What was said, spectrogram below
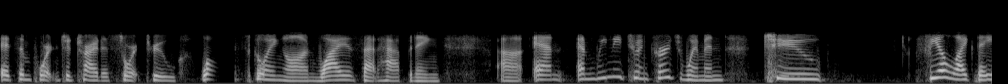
it's important to try to sort through what's going on, why is that happening, uh, and and we need to encourage women to feel like they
